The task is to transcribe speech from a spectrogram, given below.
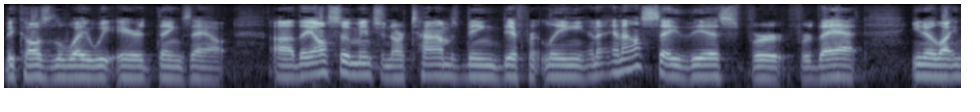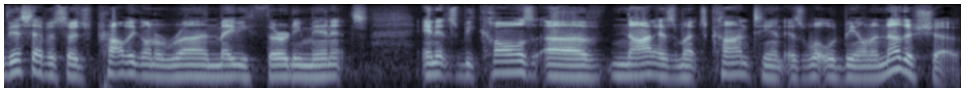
because of the way we aired things out. Uh, they also mentioned our times being differently, and, and I'll say this for, for that. You know, like this episode's probably going to run maybe 30 minutes, and it's because of not as much content as what would be on another show.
